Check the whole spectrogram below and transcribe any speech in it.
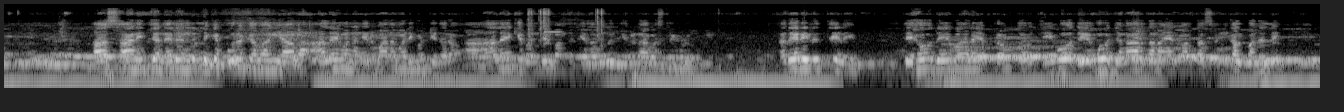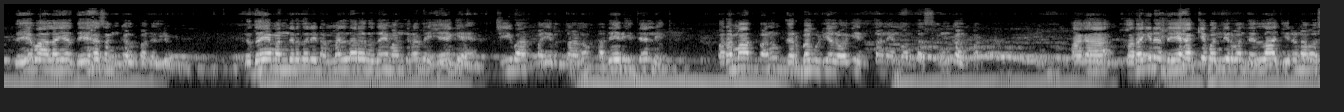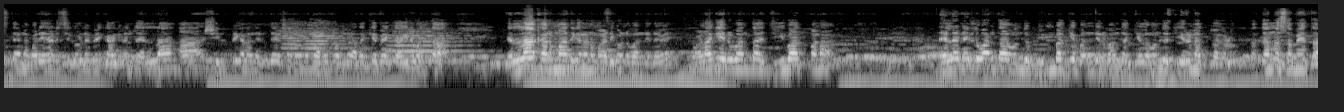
ಆ ಸಾನ್ನಿಧ್ಯ ನೆಲೆ ನಿಲ್ಲಲಿಕ್ಕೆ ಪೂರಕವಾಗಿ ಯಾವ ಆಲಯವನ್ನು ನಿರ್ಮಾಣ ಮಾಡಿಕೊಟ್ಟಿದ್ದಾರೋ ಆ ಆಲಯಕ್ಕೆ ಬಂದಿರುವಂಥ ಕೆಲವೊಂದು ಜೀರ್ಣಾವಸ್ಥೆಗಳು ಅದೇ ರೀತಿಯಲ್ಲಿ ದೇಹೋ ದೇವಾಲಯ ಪ್ರವೃತ್ತೋ ಜೀವೋ ದೇಹೋ ಜನಾರ್ದನ ಎನ್ನುವಂಥ ಸಂಕಲ್ಪದಲ್ಲಿ, ದೇವಾಲಯ ದೇಹ ಸಂಕಲ್ಪದಲ್ಲಿಯೂ ಹೃದಯ ಮಂದಿರದಲ್ಲಿ ನಮ್ಮೆಲ್ಲರ ಹೃದಯ ಮಂದಿರದಲ್ಲಿ ಹೇಗೆ ಜೀವಾತ್ಮ ಇರ್ತಾನೋ ಅದೇ ರೀತಿಯಲ್ಲಿ ಪರಮಾತ್ಮನು ಗರ್ಭಗುಡಿಯಲ್ಲಿ ಹೋಗಿ ಇರ್ತಾನೆ ಎನ್ನುವಂಥ ಸಂಕಲ್ಪ. ಆಗ ಹೊರಗಿನ ದೇಹಕ್ಕೆ ಬಂದಿರುವಂಥ ಎಲ್ಲ ಜೀರ್ಣಾವಸ್ಥೆಯನ್ನು ಪರಿಹರಿಸಿಕೊಳ್ಳಬೇಕಾಗಿರುವಂಥ ಎಲ್ಲ ಆ ಶಿಲ್ಪಿಗಳ ನಿರ್ದೇಶನವನ್ನು ಪಡೆದುಕೊಂಡು ಅದಕ್ಕೆ ಬೇಕಾಗಿರುವಂಥ ಎಲ್ಲ ಕರ್ಮಾದಿಗಳನ್ನು ಮಾಡಿಕೊಂಡು ಬಂದಿದ್ದೇವೆ. ಒಳಗೆ ಇರುವಂಥ ಜೀವಾತ್ಮನ ನೆಲೆ ನಿಲ್ಲುವಂಥ ಒಂದು ಬಿಂಬಕ್ಕೆ ಬಂದಿರುವಂಥ ಕೆಲವೊಂದು ಜೀರ್ಣತ್ವಗಳು. ಅದನ್ನು ಸಮೇತ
